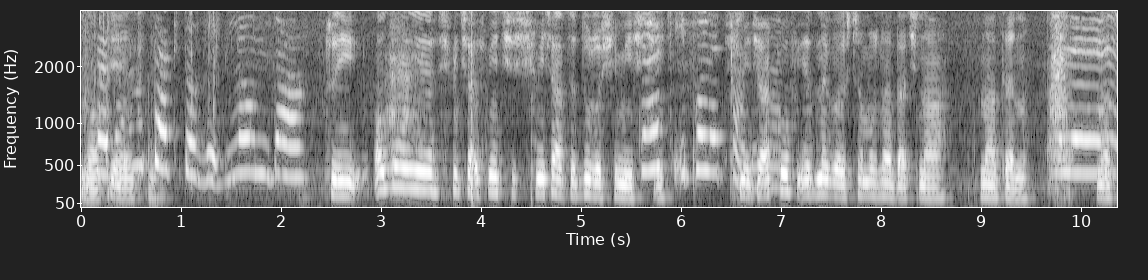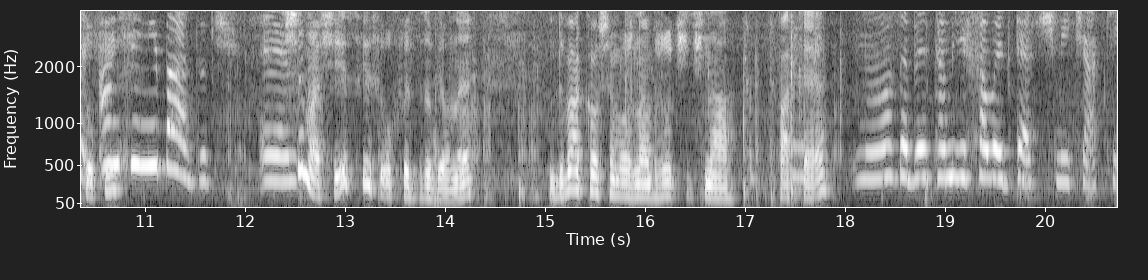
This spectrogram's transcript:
No Tak, pięknie. tak to wygląda. Czyli ogólnie śmiecia, śmieci, śmieciarce dużo się mieści. Tak i polecamy. Śmieciaków. bardzo. Jednego jeszcze można dać na, na ten. Ale na sufit? on się nie bardzo... ci- em, Trzyma się, jest, jest uchwyt zrobiony. Dwa kosze można wrzucić na pakę. No, żeby tam jechały też śmieciaki.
